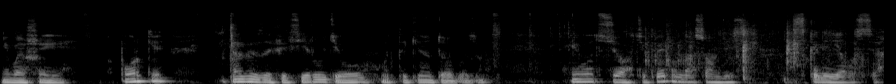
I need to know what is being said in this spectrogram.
небольшие опорки и также зафиксировать его вот таким вот образом. И вот все, теперь у нас он здесь склеился.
